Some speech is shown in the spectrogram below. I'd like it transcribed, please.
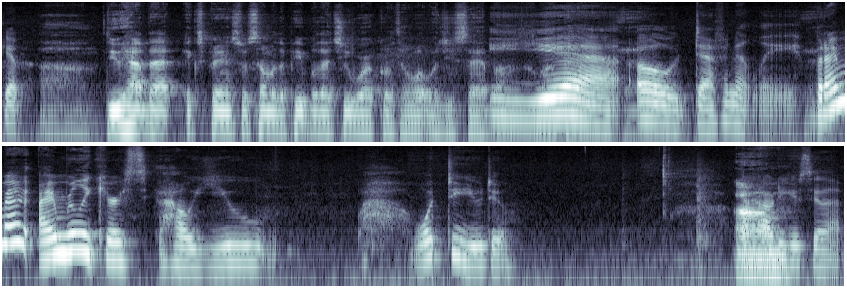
Yep. Um, do you have that experience with some of the people that you work with, or what would you say about? about that? Yeah. Oh, definitely. But I'm I'm really curious how you what do you do? Or how do Um, you see that?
